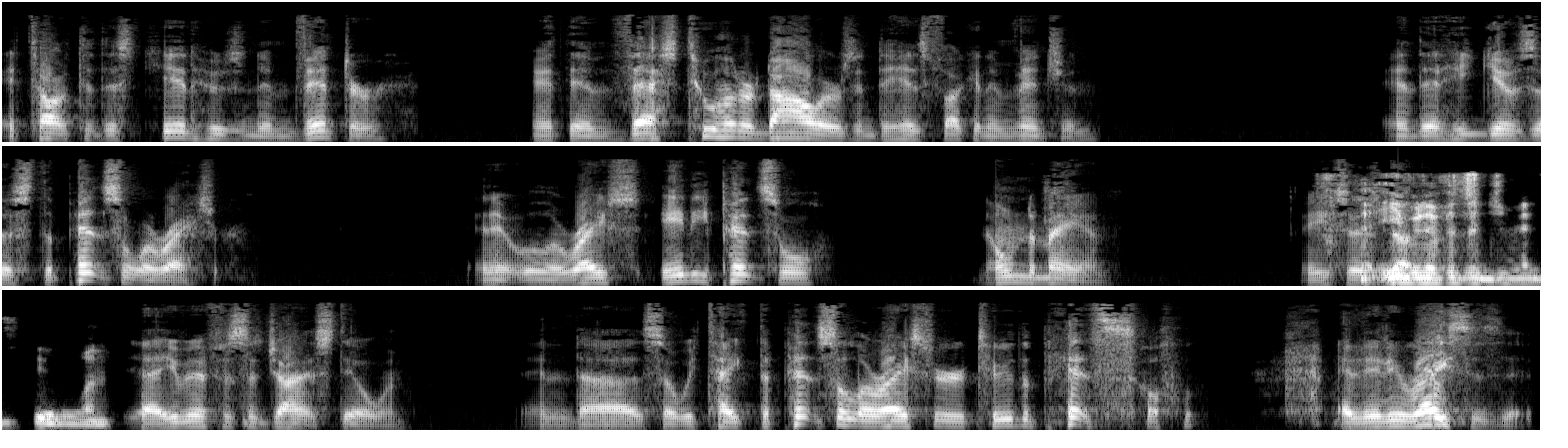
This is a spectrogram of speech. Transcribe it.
and talk to this kid who's an inventor, and to invest two hundred dollars into his fucking invention, and then he gives us the pencil eraser, and it will erase any pencil known to man. And he says, Even if it's a giant steel one. yeah, even if it's a giant steel one. And uh, so we take the pencil eraser to the pencil, and it erases it.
